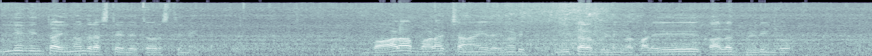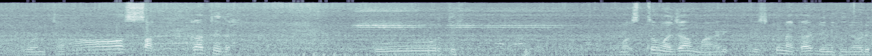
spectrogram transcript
ಇಲ್ಲಿಗಿಂತ ಇನ್ನೊಂದು ರಸ್ತೆ ಇದೆ, ತೋರಿಸ್ತೀನಿ ಭಾಳ ಭಾಳ ಚೆನ್ನಾಗಿದೆ. ನೋಡಿ, ಈ ಥರ ಬಿಲ್ಡಿಂಗ್ಗಳು, ಹಳೇ ಕಾಲದ ಬಿಲ್ಡಿಂಗು ಒಂಥರ ಸಕ್ಕತ್ತಿದೆ. ಪೂರ್ತಿ. ಮಸ್ತ್ ಮಜಾ ಮಾಡಿ. ಬಿಸ್ಕೊನಕ ದಿನ್ಕಿಗೆ ನೋಡಿ.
